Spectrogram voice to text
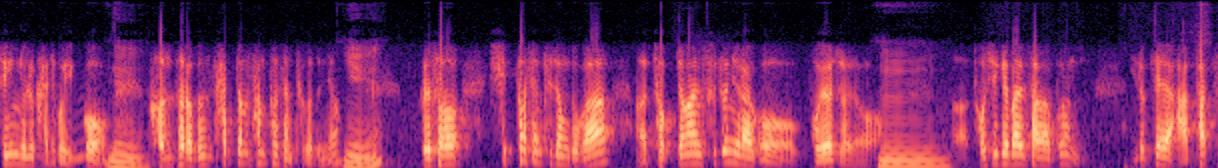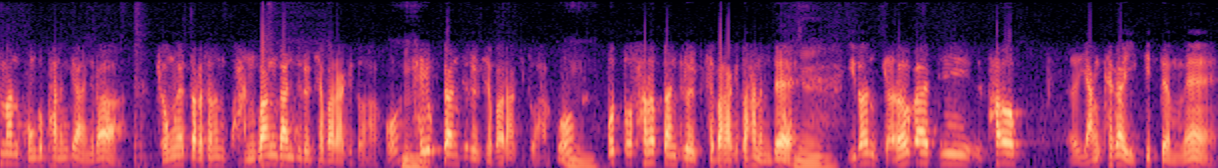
수익률을 가지고 있고 네. 건설업은 4.3%거든요. 예. 그래서 10% 정도가 어, 적정한 수준이라고 보여져요. 음. 어, 도시개발 사업은 이렇게 아파트만 공급하는 게 아니라 경우에 따라서는 관광단지를 개발하기도 하고 음. 체육단지를 개발하기도 하고 음. 또또 산업단지를 개발하기도 하는데 예. 이런 여러 가지 사업 어, 양태가 있기 때문에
